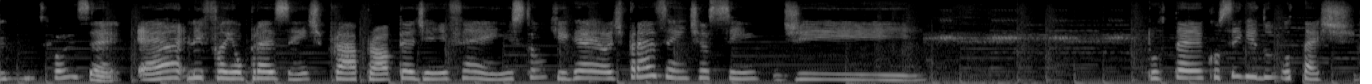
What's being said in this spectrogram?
pois é. é. Ele foi um presente pra própria Jennifer Aniston, que ganhou de presente, assim, de. Por ter conseguido o teste.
